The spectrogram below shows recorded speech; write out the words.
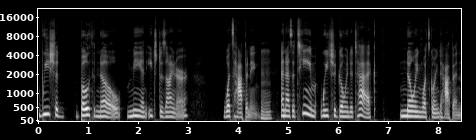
we should both know me and each designer what's happening. Mm-hmm. And as a team, we should go into tech knowing what's going to happen.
